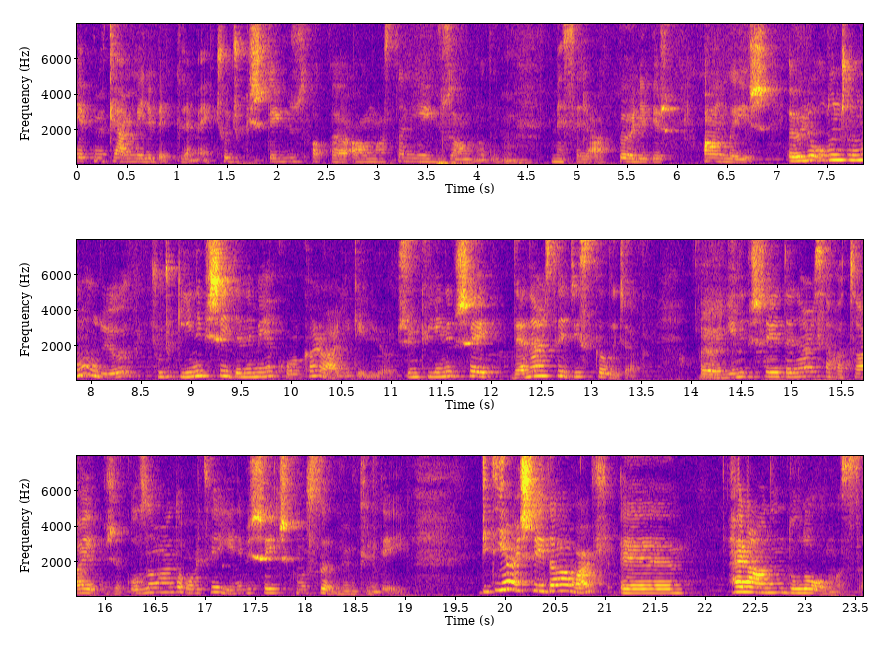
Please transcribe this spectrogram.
hep mükemmeli beklemek. Çocuk işte 100 a- almazsa niye 100 almadın? Mesela böyle bir anlayış. Öyle olunca ne oluyor? Çocuk yeni bir şey denemeye korkar hale geliyor. Çünkü yeni bir şey denerse risk alacak. Ee, Yeni bir şey denerse hata yapacak. O zaman da ortaya yeni bir şey çıkması mümkün değil. Bir diğer şey daha var. Ee, her anın dolu olması.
